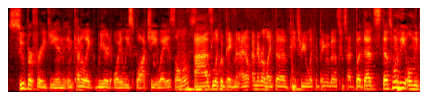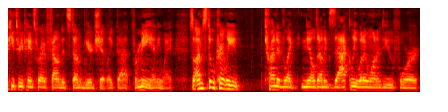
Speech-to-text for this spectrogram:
super freaky and in kind of like weird oily splotchy ways almost. uh, it's liquid pigment. I don't. I've never liked the P3 liquid pigment, but that's what's had. But that's that's one of the only P3 paints where I've found it's done weird shit like that for me anyway. So I'm still currently trying to like nail down exactly what I want to do for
